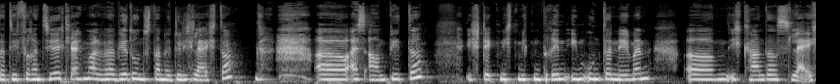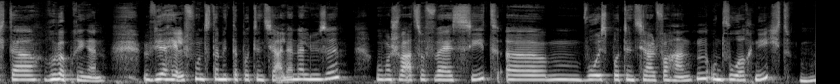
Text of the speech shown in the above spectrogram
Da differenziere ich gleich mal, wer wird uns dann natürlich leichter äh, als Anbieter. Ich stecke nicht mittendrin im Unternehmen. Ähm, ich kann das leichter rüberbringen. Wir helfen uns da mit der Potenzialanalyse, wo man schwarz auf weiß sieht, ähm, wo ist Potenzial vorhanden und wo auch nicht. Mhm.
